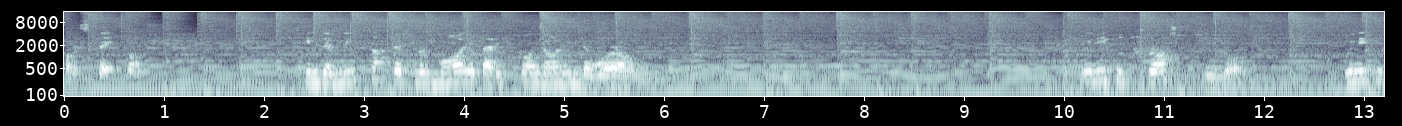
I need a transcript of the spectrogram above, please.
forsake us. In the midst of the turmoil that is going on in the world, we need to trust you, Lord. We need to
